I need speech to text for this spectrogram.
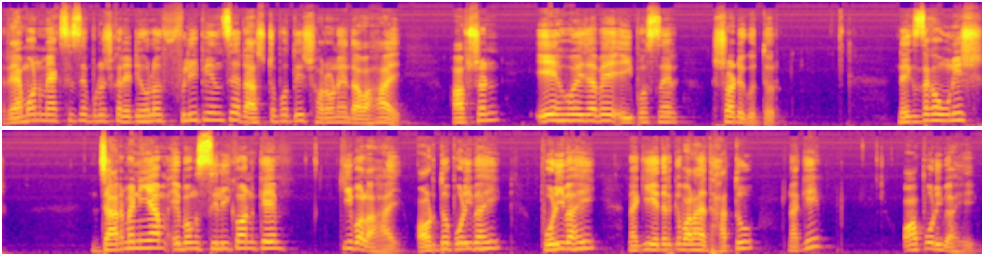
র্যামন ম্যাক্সেসে পুরস্কার, এটি হলো ফিলিপিন্সের রাষ্ট্রপতির স্মরণে দেওয়া হয়। অপশন এ হয়ে যাবে এই প্রশ্নের সঠিক উত্তর। নেক্সট দেখো, উনিশ। জার্মেনিয়াম এবং সিলিকনকে কি বলা হয়? অর্ধপরিবাহী, পরিবাহী, নাকি এদেরকে বলা হয় ধাতু, নাকি অপরিবাহী?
